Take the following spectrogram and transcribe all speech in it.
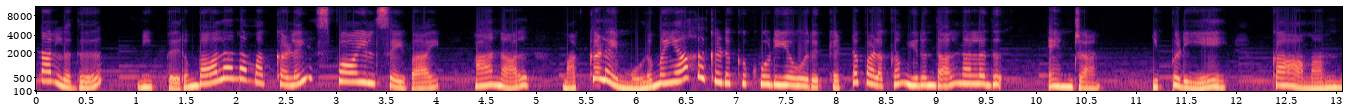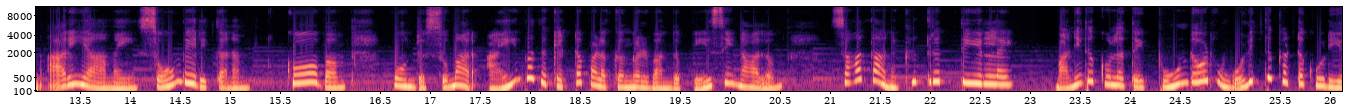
நல்லது. நீ பெரும்பாலான மக்களை ஸ்பாயில் செய்வாய். ஆனால் மக்களை முழுமையாக கெடுக்கக்கூடிய ஒரு கெட்ட பழக்கம் இருந்தால் நல்லது என்றான். இப்படியே காமம் அறியாமை சோம்பேறித்தனம் கோபம் போன்ற சுமார் ஐம்பது கெட்ட பழக்கங்கள் வந்து பேசினாலும் சாத்தானுக்கு திருப்தி இல்லை. மனித குலத்தை பூண்டோடு ஒழித்து கட்டக்கூடிய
